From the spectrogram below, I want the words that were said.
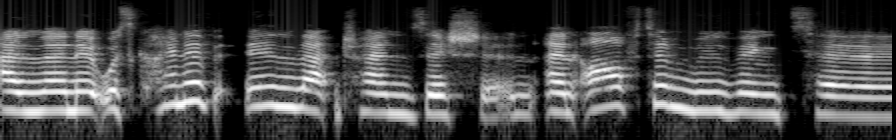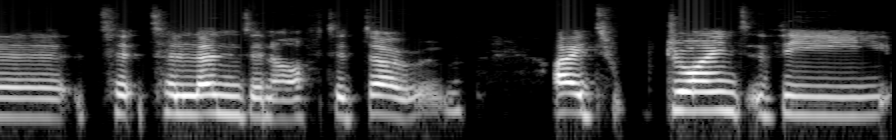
and then it was kind of in that transition. And after moving to, to, to London after Durham, I joined the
